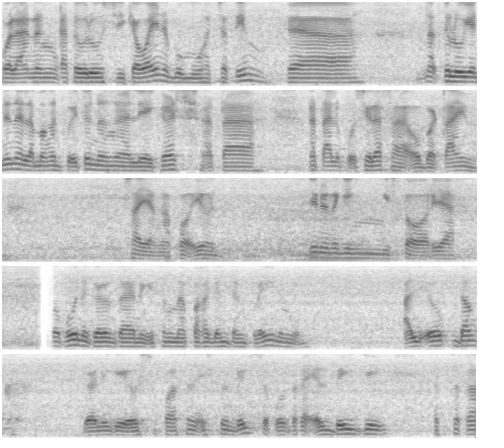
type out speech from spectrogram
wala nang katulong si Kawhi na bumuhat sa team. Kaya natuluyan na nalamangan po ito ng ah, Lakers at ah, natalo po sila sa overtime. Sayang nga po yun. Yun ang naging istorya. Pa po, nagkaroon tayo ng isang napakagandang play ng alley-oop dunk galing kay Osupasa ng Stonebridge papunta kay LBJ at saka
